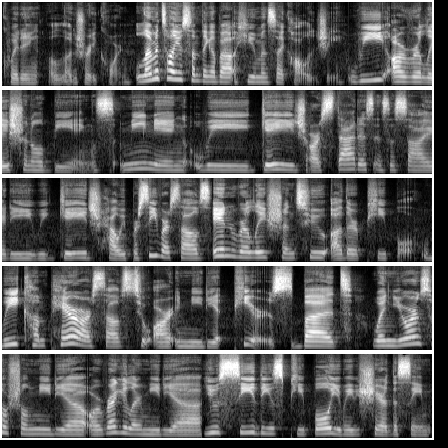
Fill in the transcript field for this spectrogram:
quitting a luxury corn. Let me tell you something about human psychology. We are relational beings, meaning we gauge our status in society, we gauge how we perceive ourselves in relation to other people. We compare ourselves to our immediate peers. But when you're on social media or regular media, you see these people, you maybe share the same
